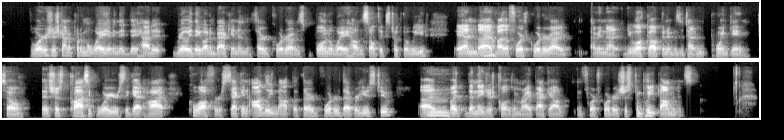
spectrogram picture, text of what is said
the Warriors just kind of put them away. I mean, they they had it really. They let him back in in the third quarter. I was blown away how the Celtics took the lead, and uh, yeah. by the fourth quarter, I I mean, uh, you look up and it was a ten point game. So it's just classic Warriors to get hot, cool off for a second. Oddly, not the third quarter that we're used to. Uh, mm. But then they just close them right back out in fourth quarter. It's just complete dominance.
